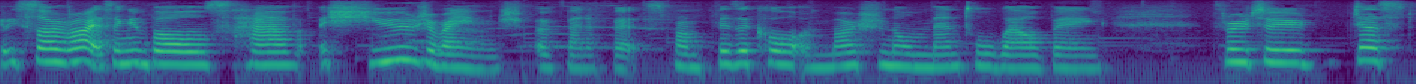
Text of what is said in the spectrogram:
you're so right. Singing bowls have a huge range of benefits from physical, emotional, mental well-being through to just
